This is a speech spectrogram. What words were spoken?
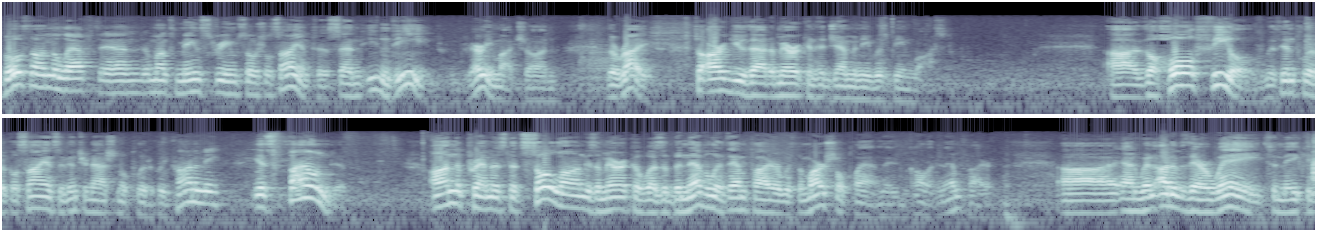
both on the left and amongst mainstream social scientists, and indeed very much on the right, to argue that American hegemony was being lost. Uh, the whole field within political science of international political economy is founded on the premise that so long as America was a benevolent empire with the Marshall Plan, they call it an empire, uh, and went out of their way to make it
